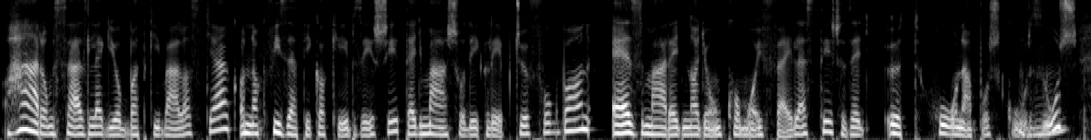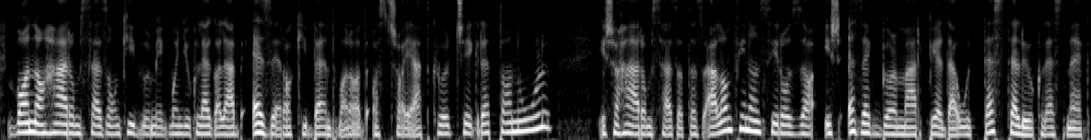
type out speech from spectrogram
A 300 legjobbat kiválasztják, annak fizetik a képzését egy második lépcsőfokban, ez már egy nagyon komoly fejlesztés, ez egy öt hónapos kurzus. Uh-huh. Van a 300-on kívül még mondjuk legalább ezer, aki bent marad, azt saját költségre tanul, és a 300-at az állam finanszírozza, és ezekből már például tesztelők lesznek,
